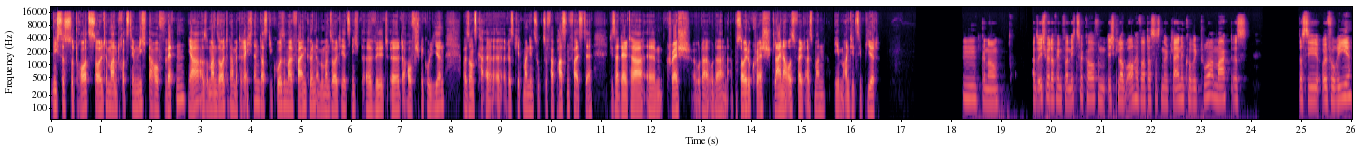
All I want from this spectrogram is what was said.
nichtsdestotrotz sollte man trotzdem nicht darauf wetten. Ja, also man sollte damit rechnen, dass die Kurse mal fallen können, aber man sollte jetzt nicht äh, wild äh, darauf spekulieren, weil sonst äh, riskiert man den Zug zu verpassen, falls der, dieser Delta-Crash ähm, oder, oder ein Pseudo-Crash kleiner ausfällt, als man eben antizipiert. Mhm, genau. Also ich werde auf jeden Fall nichts verkaufen. Ich glaube auch einfach, dass es eine kleine Korrektur am Markt ist, dass die Euphorie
